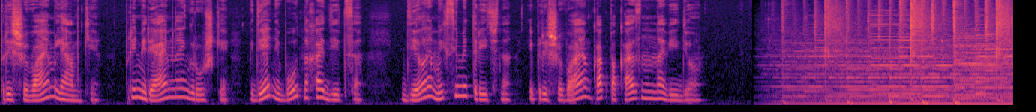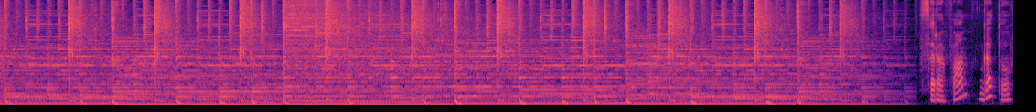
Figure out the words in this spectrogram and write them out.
Пришиваем лямки. Примеряем на игрушки, где они будут находиться. Делаем их симметрично и пришиваем, как показано на видео. Сарафан готов.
